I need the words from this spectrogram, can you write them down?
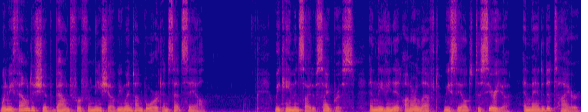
When we found a ship bound for Phoenicia, we went on board and set sail. We came in sight of Cyprus, and leaving it on our left, we sailed to Syria and landed at Tyre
